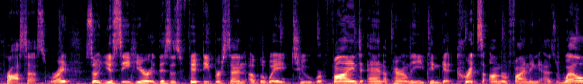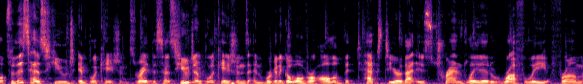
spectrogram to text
process right? So you see here this is 50 percent of the way to refined and apparently you can get crits on refining as well. So this has huge implications right? This has huge implications and we're going to go over all of the text here that is translated roughly from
